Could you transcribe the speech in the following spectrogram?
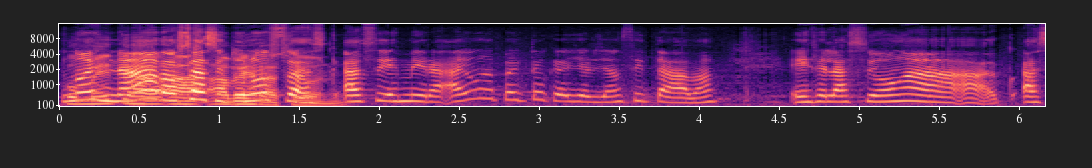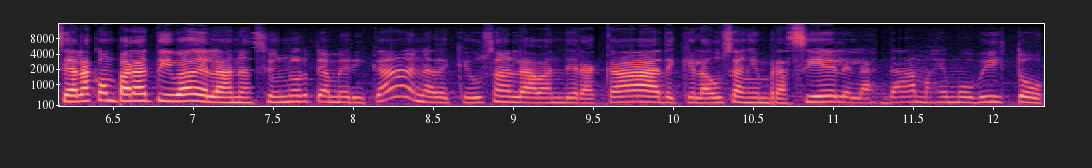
No es nada, a- o sea, si tú no sabes. Así es, mira, hay un aspecto que Yerjan citaba en relación a, a- hacia la comparativa de la nación norteamericana, de que usan la bandera acá, de que la usan en Brasil, las damas, hemos visto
